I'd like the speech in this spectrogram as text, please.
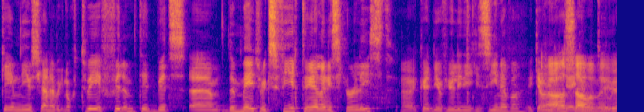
game nieuws gaan, heb ik nog twee film tidbits. Ehm, de Matrix 4 trailer is gereleased. Eh, ik weet niet of jullie die gezien hebben. Ik heb hem Ja, gekeken, samen met u.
